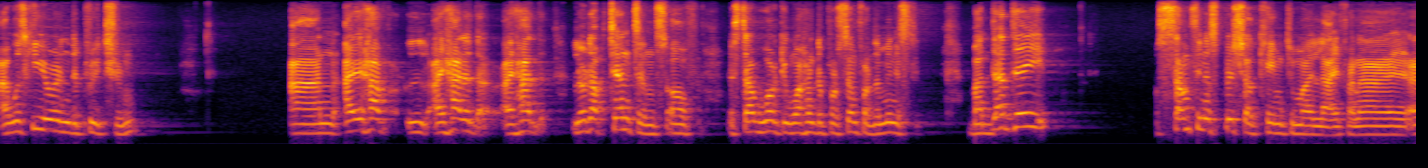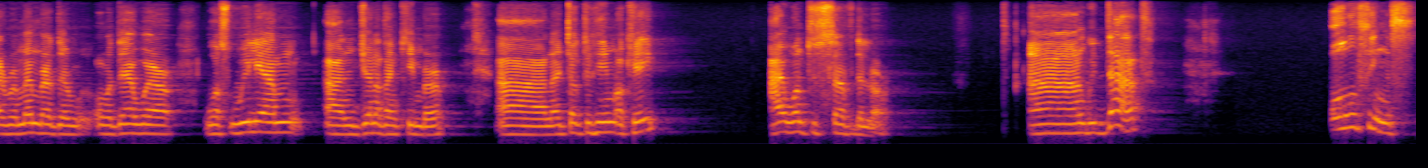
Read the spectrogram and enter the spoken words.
I was here in the preaching and I have I had I had a lot of intentions of start working 100% for the ministry. But that day, something special came to my life, and I, I remember there over there where was William and Jonathan Kimber, and I talked to him. Okay, I want to serve the Lord, and with that, all things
